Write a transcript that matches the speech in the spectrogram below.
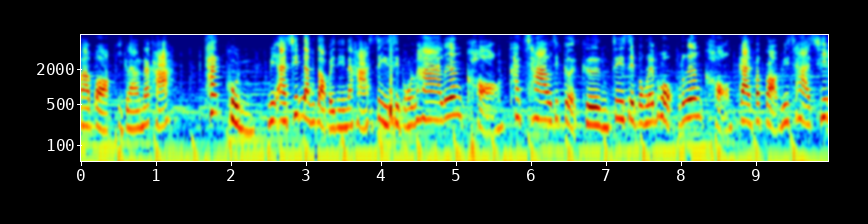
มาบอกอีกแล้วนะคะ ถ้าคุณมีอาชีพดังต่อไปนี้นะคะ 40วงเล็บ5เรื่องของค่าเช่าที่เกิดขึ้น 40วงเล็บ6เรื่องของการประกอบวิชาชีพ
